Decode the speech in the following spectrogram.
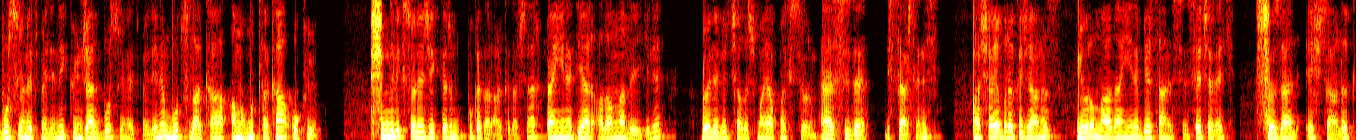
burs yönetmeliğini, güncel burs yönetmeliğini mutlaka ama mutlaka okuyun. Şimdilik söyleyeceklerim bu kadar arkadaşlar. Ben yine diğer alanlarla ilgili böyle bir çalışma yapmak istiyorum eğer siz de isterseniz. Aşağıya bırakacağınız yorumlardan yine bir tanesini seçerek sözel, eşit ağırlık,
